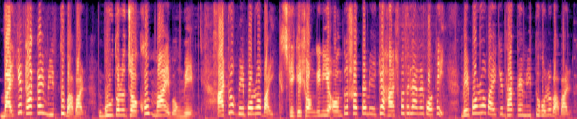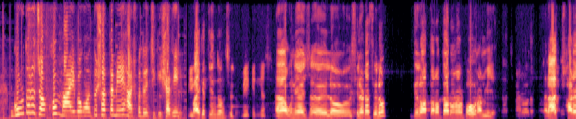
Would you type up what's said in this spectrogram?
বাইকের ধাক্কায় মৃত্যু বাবার। গুরুতর জখম মা এবং মেয়ে। আটক বেপরোয়া বাইক। স্ত্রীকে সঙ্গে নিয়ে অন্তঃসত্ত্বা মেয়েকে হাসপাতালে আনার পথেই বেপরোয়া বাইকের ধাক্কায় মৃত্যু হলো বাবার। গুরুতর জখম মা এবং অন্তঃসত্ত্বা মেয়ে হাসপাতালে চিকিৎসাধীন। বাইকে তিনজন ছিল। হ্যাঁ উনি এলো, ছেলেটা ছিল। দিলওয়ার তরফদার, ওনার বউ, ওনার মেয়ে। রাত সাড়ে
